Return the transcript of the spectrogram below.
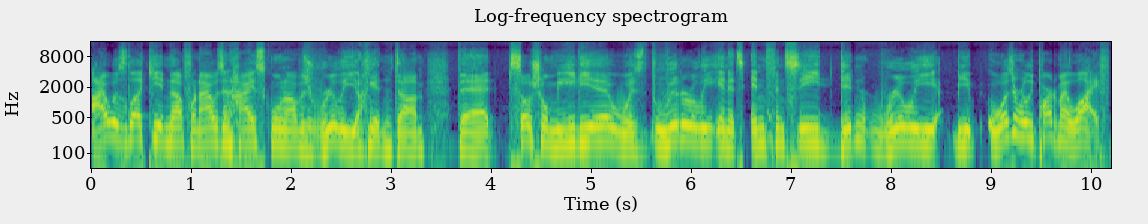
I was lucky enough when I was in high school and I was really young and dumb that social media was literally in its infancy, didn't really be, it wasn't really part of my life.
